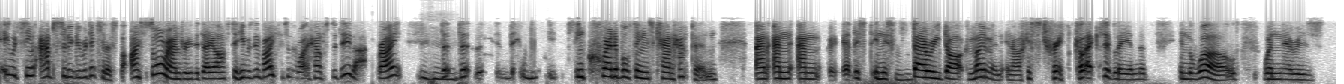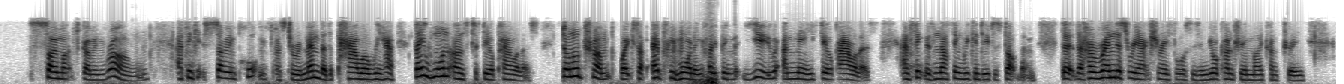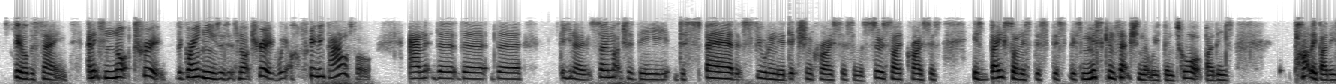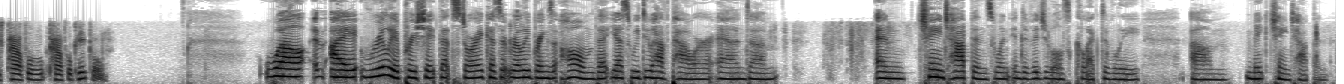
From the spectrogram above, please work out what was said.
it would seem absolutely ridiculous. But I saw Andrew the day after he was invited to the White House to do that, right? Mm-hmm. The, the, the, incredible things can happen. And, and and at this in this very dark moment in our history collectively in the in the world when there is so much going wrong, I think it's so important for us to remember the power we have. They want us to feel powerless. Donald Trump wakes up every morning hoping that you and me feel powerless and think there's nothing we can do to stop them. The, the horrendous reactionary forces in your country and my country feel the same. And it's not true. The great news is it's not true. We are really powerful. And the, the, the, you know, so much of the despair that's fueling the addiction crisis and the suicide crisis is based on this, this, this, this misconception that we've been taught by these, partly by these powerful, powerful people. Well, I really appreciate that story because it really brings it home that yes, we do have power, and um, and change happens when individuals collectively um, make change happen.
